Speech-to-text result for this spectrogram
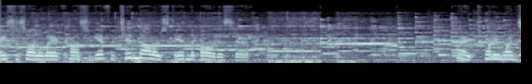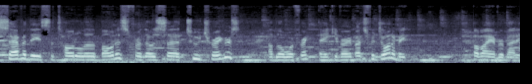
Aces all the way across again for $10 to end the bonus there. All right, 2170 is the total of the bonus for those uh, two triggers. I'm Lone Wulf Rick. Thank you very much for joining me. Bye-bye, everybody.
